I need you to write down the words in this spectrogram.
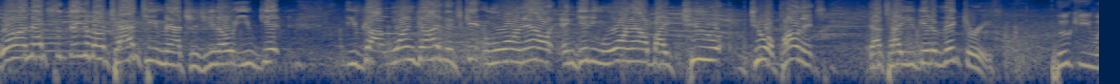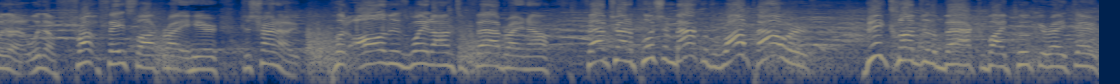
Well, and that's the thing about tag team matches. You know, you get you've got one guy that's getting worn out and getting worn out by two two opponents. That's how you get a victory. Pookie with a with a front face lock right here, just trying to put all of his weight onto Fab right now. Fab trying to push him back with raw power. Big club to the back by Pookie right there.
